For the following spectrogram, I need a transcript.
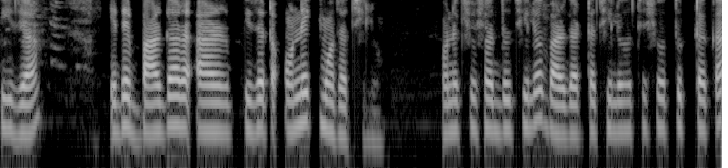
পিজা এদের বার্গার আর পিজাটা অনেক মজা ছিল। অনেক সুস্বাদু ছিল। বার্গারটা ছিল হচ্ছে সত্তর টাকা।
